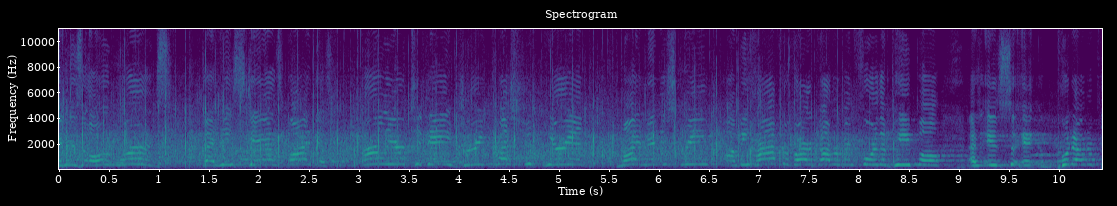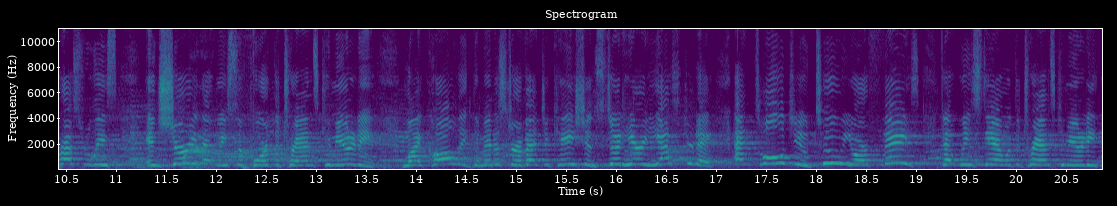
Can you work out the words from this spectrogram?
in his own words that he stands by this. Earlier today, during question period, my ministry, on behalf of our government for the people, is, uh, put out a press release ensuring that we support the trans community. My colleague, the Minister of Education, stood here yesterday and told you to your face that we stand with the trans community,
